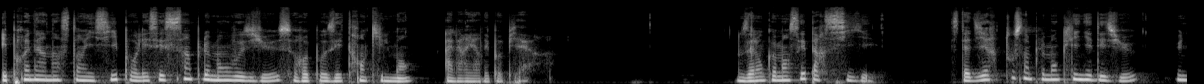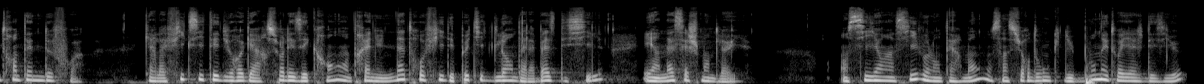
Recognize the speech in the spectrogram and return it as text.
et prenez un instant ici pour laisser simplement vos yeux se reposer tranquillement à l'arrière des paupières. Nous allons commencer par scier c'est-à-dire tout simplement cligner des yeux une trentaine de fois, car la fixité du regard sur les écrans entraîne une atrophie des petites glandes à la base des cils et un assèchement de l'œil. En sillant ainsi volontairement, on s'assure donc du bon nettoyage des yeux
